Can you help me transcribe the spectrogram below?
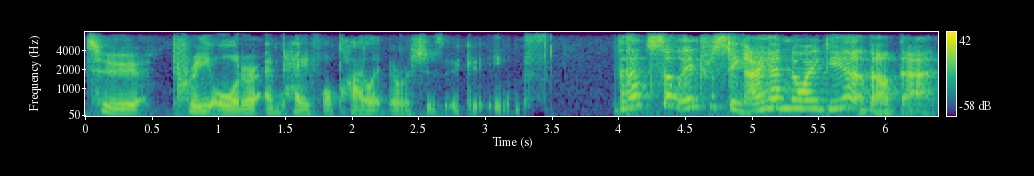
to pre-order and pay for Pilot Iroshizuku inks. That's so interesting. I had no idea about that.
